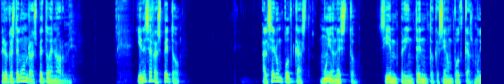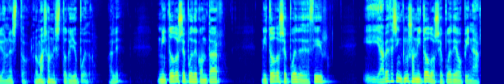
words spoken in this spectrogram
Pero que os tengo un respeto enorme. Y en ese respeto, al ser un podcast muy honesto, siempre intento que sea un podcast muy honesto, lo más honesto que yo puedo, ¿vale? Ni todo se puede contar, ni todo se puede decir, y a veces incluso ni todo se puede opinar.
